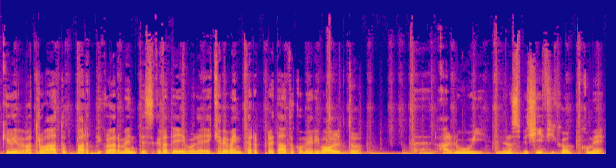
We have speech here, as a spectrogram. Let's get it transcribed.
che lui aveva trovato particolarmente sgradevole e che aveva interpretato come rivolto eh, a lui nello specifico, come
